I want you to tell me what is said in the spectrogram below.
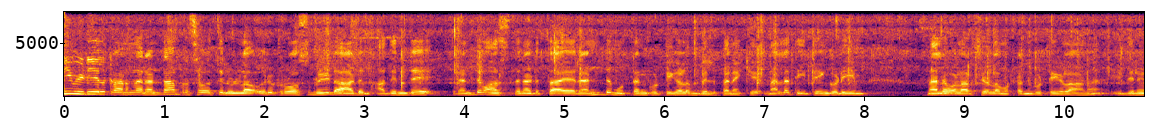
ഈ വീഡിയോയിൽ കാണുന്ന രണ്ടാം പ്രസവത്തിലുള്ള ഒരു ക്രോസ് ബ്രീഡ് ആടും അതിന്റെ രണ്ട് മാസത്തിനടുത്തായ രണ്ട് മുട്ടൻ കുട്ടികളും വിൽപ്പനയ്ക്ക്. നല്ല തീറ്റയും കൊടിയും നല്ല വളർച്ചയുള്ള മുട്ടൻ കുട്ടികളാണ്. ഇതിന്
